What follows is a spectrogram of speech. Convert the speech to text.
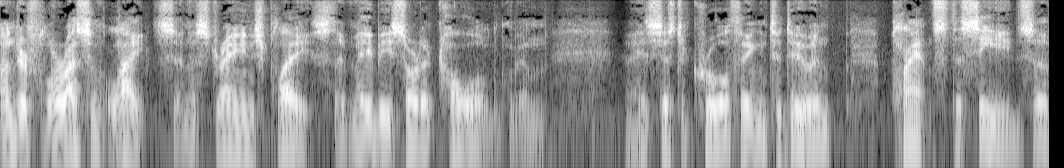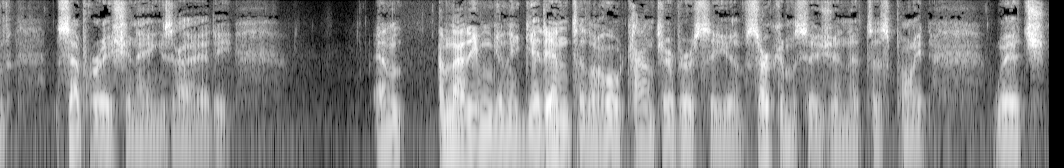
under fluorescent lights in a strange place that may be sort of cold and it's just a cruel thing to do and plants the seeds of separation anxiety. And I'm not even going to get into the whole controversy of circumcision at this point, which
